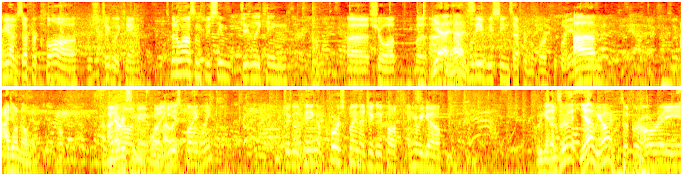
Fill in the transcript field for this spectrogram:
We have Zephyr Claw versus Jiggly King. It's been a while since we've seen Jiggly King uh, show up, but I Yeah, don't believe we've seen Zephyr before. Um, I don't know him. I've I never seen him before but he is playing Link. Jiggly King, of course, playing that Jigglypuff, and here we go. we get into it? Yeah, we are. Zephyr already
